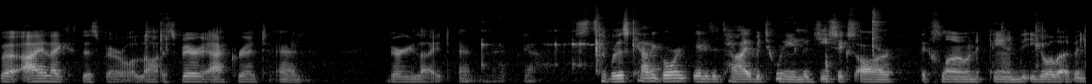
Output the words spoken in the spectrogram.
But I like this barrel a lot. It's very accurate and very light and yeah. So for this category, it is a tie between the G6R, the Clone, and the Ego 11.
